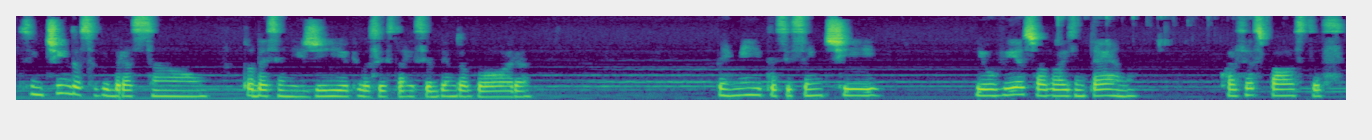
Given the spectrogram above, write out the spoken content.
sentindo essa vibração, toda essa energia que você está recebendo agora, permita-se sentir e ouvir a sua voz interna com as respostas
